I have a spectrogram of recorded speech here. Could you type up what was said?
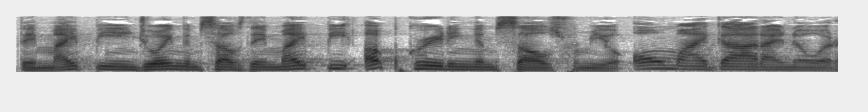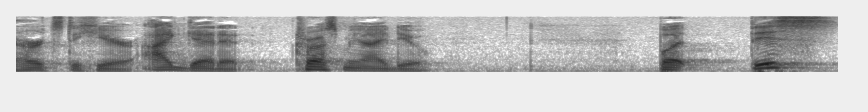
They might be enjoying themselves. They might be upgrading themselves from you. Oh my God, I know it hurts to hear. I get it. Trust me, I do. But this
